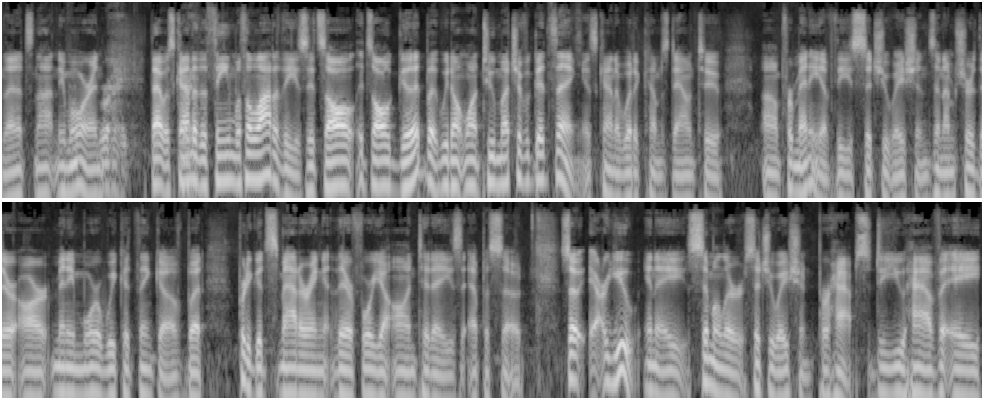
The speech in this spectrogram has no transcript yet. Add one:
Then it's not anymore. And right. that was kind right. of the theme with a lot of these. It's all it's all good, but we don't want too much of a good thing. It's kind of what it comes down to. Um, for many of these situations. And I'm sure there are many more we could think of, but pretty good smattering there for you on today's episode. So, are you in a similar situation, perhaps? Do you have a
